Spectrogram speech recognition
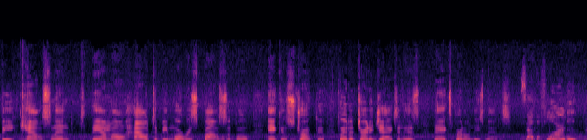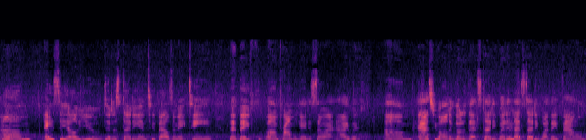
be counseling them on how to be more responsible and constructive. But Attorney Jackson is the expert on these matters. So the Florida um, ACLU did a study in 2018 that they um, promulgated. So I, I would um, ask you all to go to that study. But in that study, what they found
